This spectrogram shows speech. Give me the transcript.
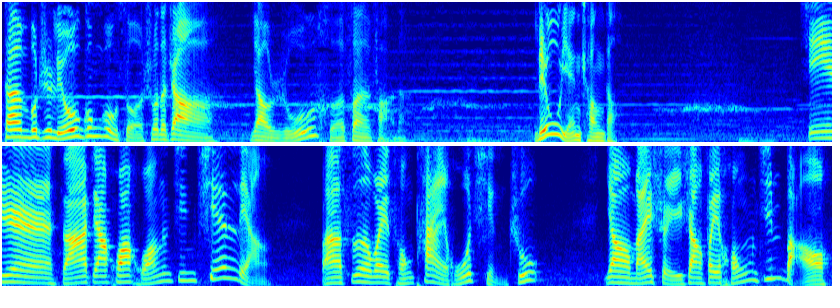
但不知刘公公所说的账要如何算法呢？”刘延昌道：“昔日咱家花黄金千两，把四位从太湖请出。”要买水上飞洪金宝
